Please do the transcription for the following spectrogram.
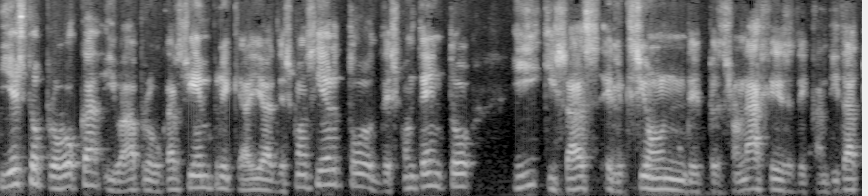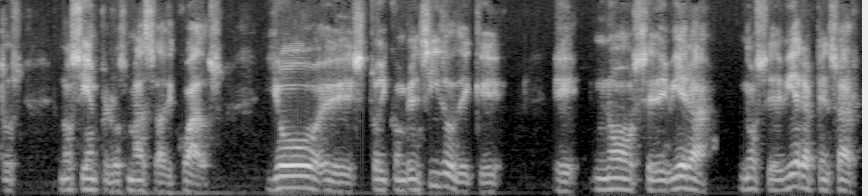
y esto provoca y va a provocar siempre que haya desconcierto, descontento, y quizás elección de personajes, de candidatos, no siempre los más adecuados. Yo eh, estoy convencido de que eh, no, se debiera, no se debiera pensar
